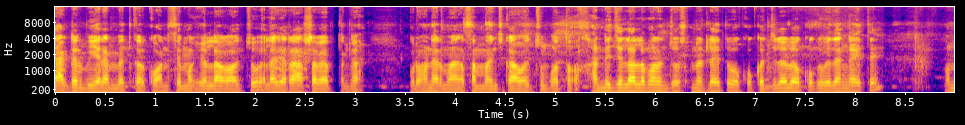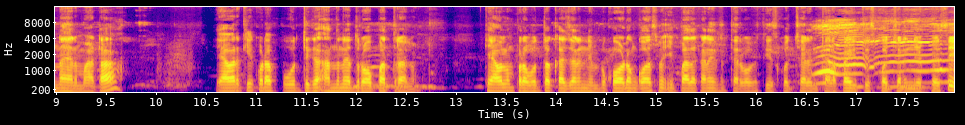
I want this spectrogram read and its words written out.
డాక్టర్ బిఆర్ అంబేద్కర్ కోనసీమకి జిల్లా కావచ్చు అలాగే రాష్ట్ర వ్యాప్తంగా గృహ నిర్మాణానికి సంబంధించి కావచ్చు. మొత్తం అన్ని జిల్లాల్లో మనం చూసుకున్నట్లయితే ఒక్కొక్క జిల్లాలో ఒక్కొక్క విధంగా అయితే ఉన్నాయన్నమాట. ఎవరికి కూడా పూర్తిగా అందనే ధ్రువపత్రాలు కేవలం ప్రభుత్వ ఖజానా నింపుకోవడం కోసం ఈ పథకాన్ని అయితే తెరపైకి తీసుకొచ్చారని తెరపైకి తీసుకొచ్చారని చెప్పేసి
